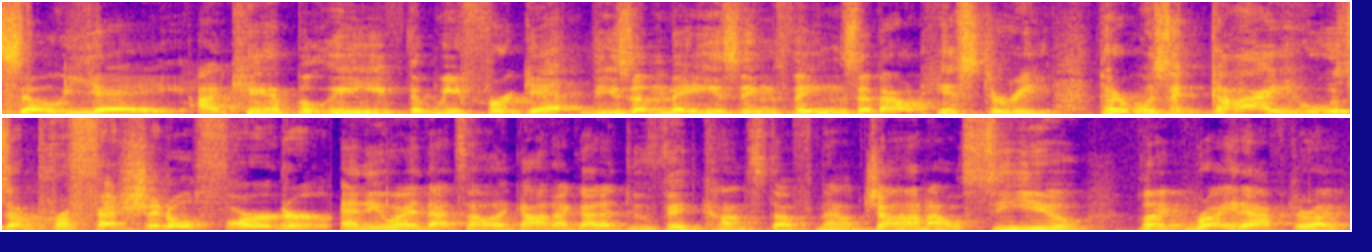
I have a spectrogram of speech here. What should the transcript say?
So yay. I can't believe that we forget these amazing things about history. There was a guy who was a professional farter. Anyway, that's all I got. I gotta do VidCon stuff now. John, I will see you like right after I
